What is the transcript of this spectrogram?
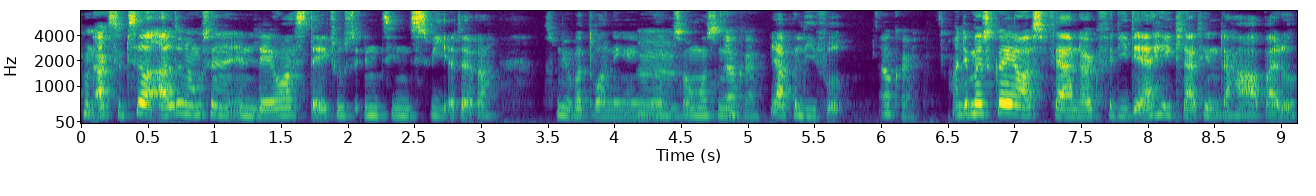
hun accepterede aldrig nogensinde en lavere status end sin svigerdatter, som jo var dronning af England. Mm, Så hun var sådan, okay. jeg er på lige fod. Okay. Og det måske også fair nok, fordi det er helt klart hende, der har arbejdet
